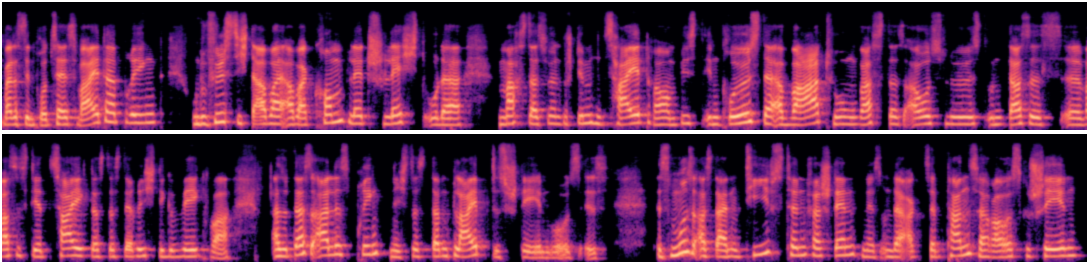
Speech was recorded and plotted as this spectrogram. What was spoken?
weil es den Prozess weiterbringt und du fühlst dich dabei aber komplett schlecht oder machst das für einen bestimmten Zeitraum, bist in größter Erwartung, was das auslöst und dass es, äh, was es dir zeigt, dass das der richtige Weg war. Also das alles bringt nichts, das, dann bleibt es stehen, wo es ist. Es muss aus deinem tiefsten Verständnis und der Akzeptanz heraus geschehen,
